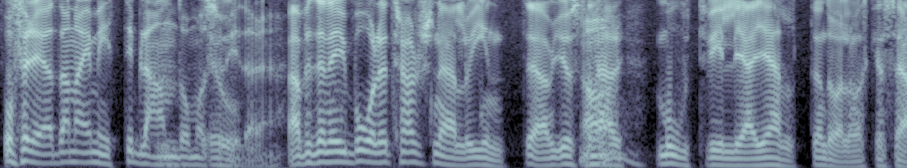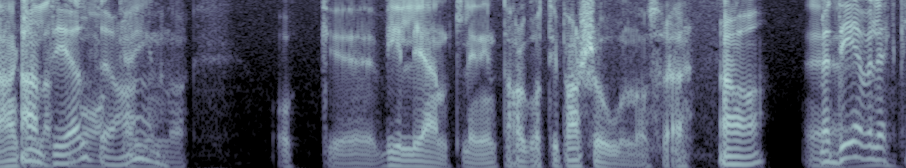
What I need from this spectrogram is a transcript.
Och förrädarna är mitt ibland dem och så Jo. vidare. Ja, men den är ju både traditionell och inte. Just den Ja. här motvilliga hjälten då, eller vad man ska säga. Han kallas Antihjälte, tillbaka ja. in och, och eh, vill egentligen inte, har gått i pension och sådär. Ja. Men det är väl ett,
